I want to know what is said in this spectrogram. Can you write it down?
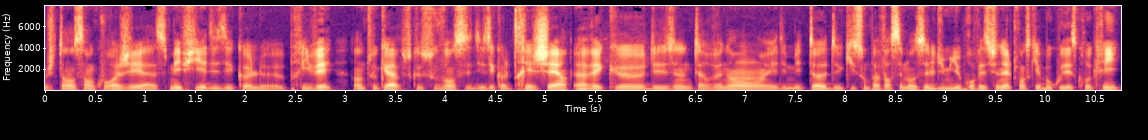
j'ai tendance à encourager à se méfier des écoles privées, en tout cas, parce que souvent, c'est des écoles très chères, avec euh, des intervenants et des méthodes qui sont pas forcément celles du milieu professionnel. Je pense qu'il y a beaucoup d'escroqueries,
